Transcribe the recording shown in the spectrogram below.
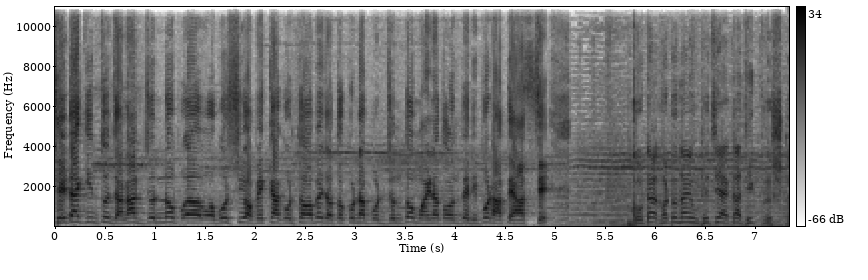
সেটা কিন্তু জানার জন্য অবশ্যই অপেক্ষা করতে হবে। যতক্ষণ না পর্যন্ত ময়নাতদন্তের রিপোর্ট হাতে আসছে। গোটা ঘটনায় উঠেছে একাধিক প্রশ্ন।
